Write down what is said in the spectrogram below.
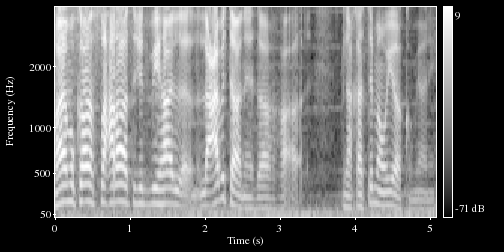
هاي مكان الصحراء تجد بيها لعبت أنا اختمها وياكم يعني.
